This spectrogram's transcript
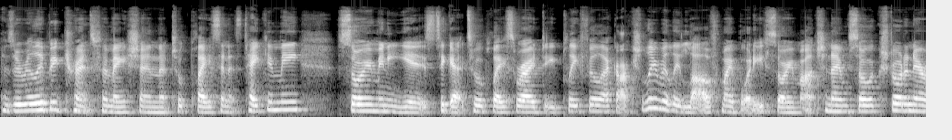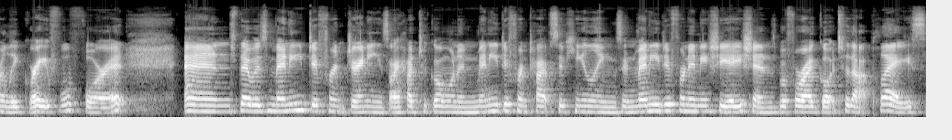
there's a really big transformation that took place, and it's taken me so many years to get to a place where I deeply feel like I actually really love my body so much, and I'm so extraordinarily grateful for it and there was many different journeys i had to go on and many different types of healings and many different initiations before i got to that place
